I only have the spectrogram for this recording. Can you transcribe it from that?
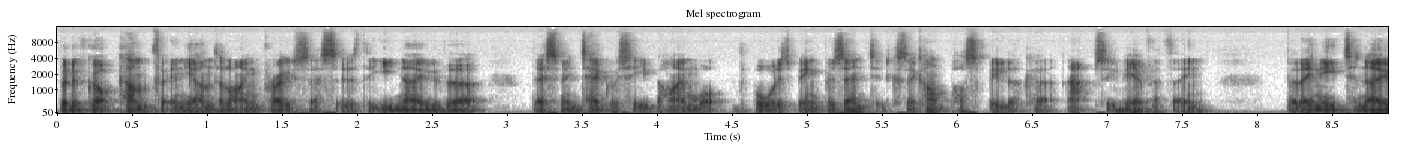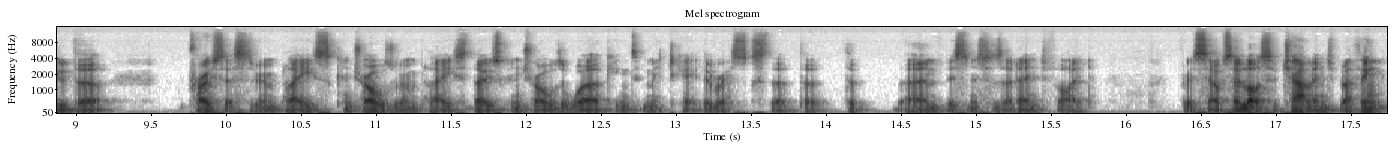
but have got comfort in the underlying processes that you know that there's some integrity behind what the board is being presented because they can't possibly look at absolutely everything, but they need to know that processes are in place, controls are in place, those controls are working to mitigate the risks that the, the um, business has identified for itself. So lots of challenge, but I think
